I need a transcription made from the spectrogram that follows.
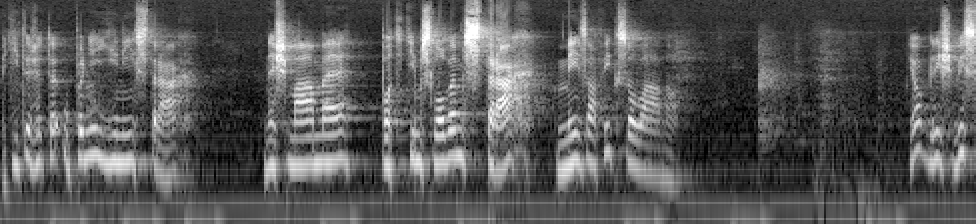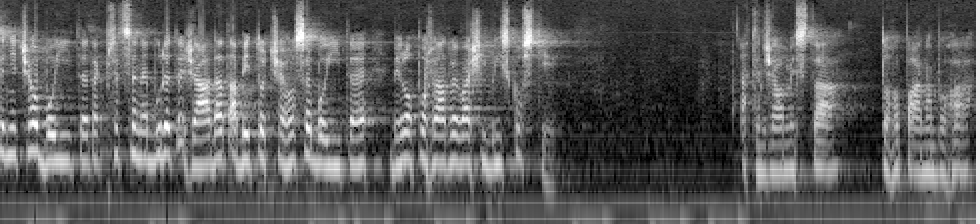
Vidíte, že to je úplně jiný strach, než máme pod tím slovem strach my zafixováno. Jo, když vy se něčeho bojíte, tak přece nebudete žádat, aby to, čeho se bojíte, bylo pořád ve vaší blízkosti. A ten žalmista toho Pána Boha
